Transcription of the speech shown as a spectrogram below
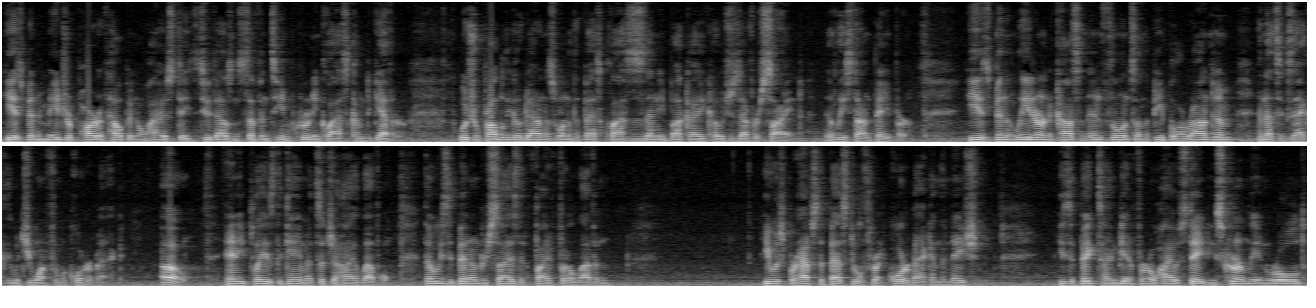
he has been a major part of helping Ohio State's 2017 recruiting class come together, which will probably go down as one of the best classes any Buckeye coach has ever signed, at least on paper. He has been a leader and a constant influence on the people around him, and that's exactly what you want from a quarterback. Oh, and he plays the game at such a high level. Though he's a bit undersized at 5 foot 11, he was perhaps the best dual threat quarterback in the nation. He's a big time get for Ohio State. He's currently enrolled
